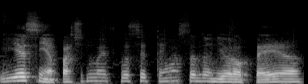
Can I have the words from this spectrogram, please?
E assim, a partir do momento que você tem uma cidadania europeia,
